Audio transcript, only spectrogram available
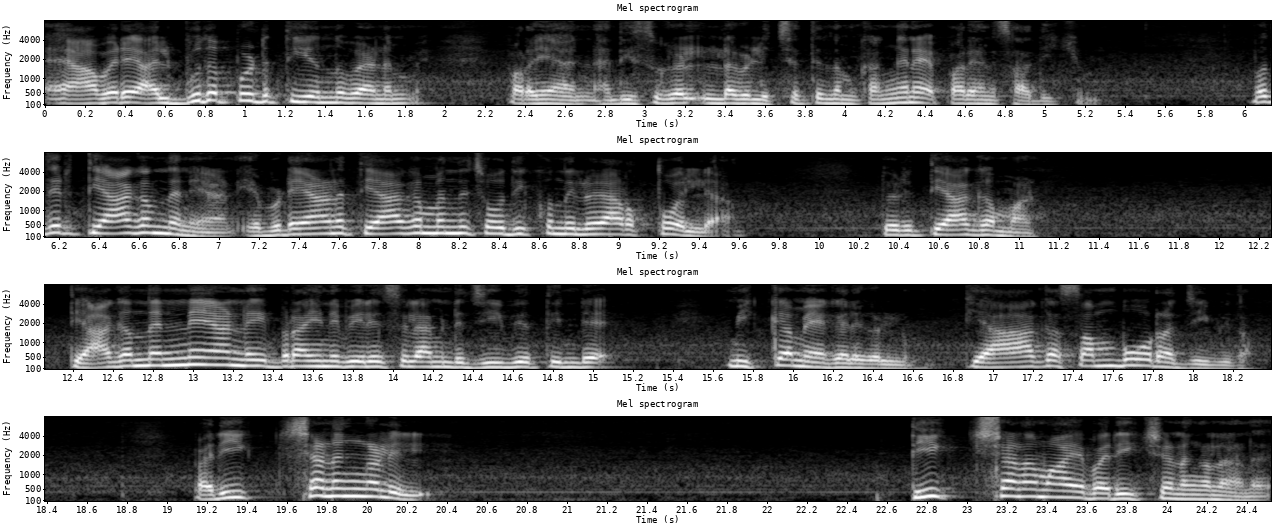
അവരെ അത്ഭുതപ്പെടുത്തി എന്ന് വേണം പറയാൻ. ഹദീസുകളുടെ വെളിച്ചത്തിൽ നമുക്ക് അങ്ങനെ പറയാൻ സാധിക്കും. അപ്പോൾ അതൊരു ത്യാഗം തന്നെയാണ്. എവിടെയാണ് ത്യാഗം എന്ന് ചോദിക്കുന്നതിൽ ഒരു അർത്ഥമല്ല ഇതൊരു ത്യാഗമാണ്. ത്യാഗം തന്നെയാണ് ഇബ്രാഹിം നബി അലൈഹി സ്വലാമിന്റെ ജീവിതത്തിന്റെ മിക്ക മേഖലകളിലും ത്യാഗസമ്പൂർണ ജീവിതം. പരീക്ഷണങ്ങളിൽ തീക്ഷണമായ പരീക്ഷണങ്ങളാണ്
